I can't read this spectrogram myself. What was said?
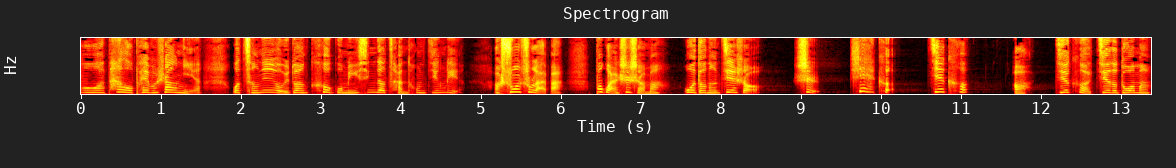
我怕我配不上你。我曾经有一段刻骨铭心的惨痛经历啊，说出来吧，不管是什么，我都能接受。是杰克，杰克，啊，杰克接的多吗？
